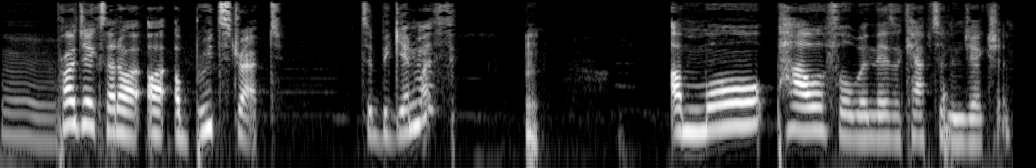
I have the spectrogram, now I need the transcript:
Hmm. projects that are, are, are bootstrapped to begin with, Mm. Are more powerful when there's a capital injection.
